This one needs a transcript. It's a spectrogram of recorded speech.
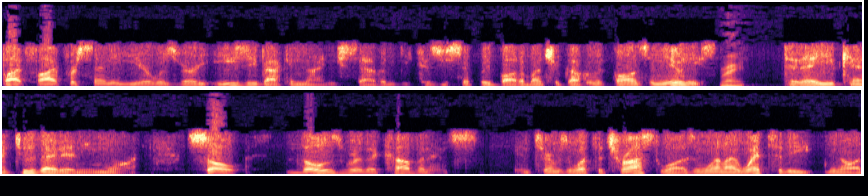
But 5% a year was very easy back in 97 because you simply bought a bunch of government bonds and munis. Right. Today you can't do that anymore. So those were the covenants in terms of what the trust was. And when I went to the, you know,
